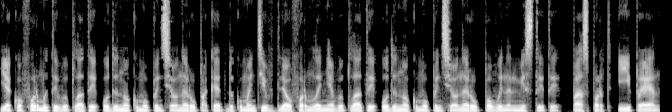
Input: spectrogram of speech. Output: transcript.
як оформити виплати одинокому пенсіонеру. Пакет документів для оформлення виплати одинокому пенсіонеру повинен містити паспорт і ІПН,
